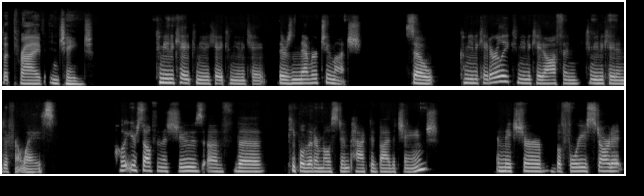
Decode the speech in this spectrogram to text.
but thrive in change. Communicate, communicate, communicate. There's never too much. So communicate early, communicate often, communicate in different ways. Put yourself in the shoes of the people that are most impacted by the change and make sure before you start it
